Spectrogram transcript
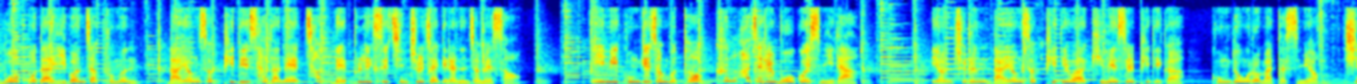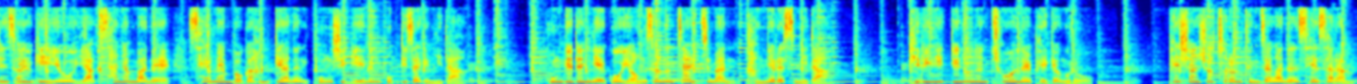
무엇보다 이번 작품은 나영석 PD 사단의 첫 넷플릭스 진출작이라는 점에서 이미 공개 전부터 큰 화제를 모으고 있습니다. 연출은 나영석 PD와 김혜슬 PD가 공동으로 맡았으며 신서유기 이후 약 4년 만에 새 멤버가 함께하는 공식 예능 복귀작입니다. 공개된 예고 영상은 짧지만 강렬했습니다. 기린이 뛰노는 초원을 배경으로 패션쇼처럼 등장하는 세 사람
